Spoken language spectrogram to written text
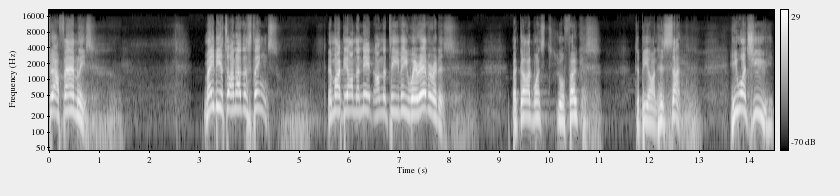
to our families. Maybe it's on other things. It might be on the net, on the TV, wherever it is. But God wants your focus to be on His Son. He wants you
